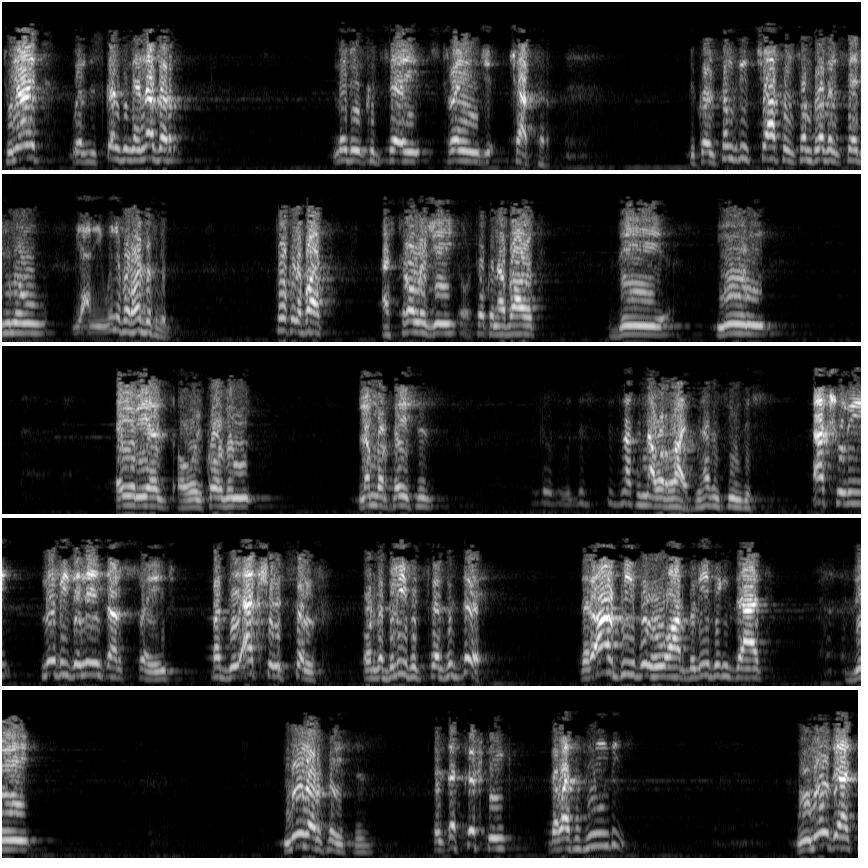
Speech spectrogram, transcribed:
Tonight we're discussing another, maybe we could say, strange chapter. Because some of these chapters, some brothers said, you know, yani, we never heard of them. Talking about astrology or talking about the moon areas, or we call them lunar phases, this is not in our life. We haven't seen this. Actually, maybe the names are strange, but the action itself, or the belief itself is there. There are people who are believing that the lunar phases is affecting the life of human beings. We know that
